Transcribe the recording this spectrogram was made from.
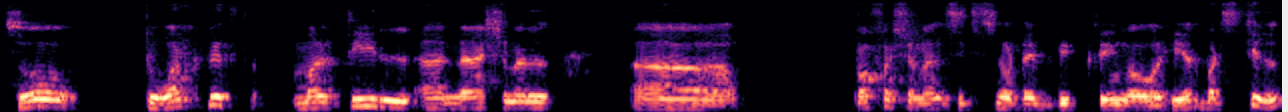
So to work with multinational uh, professionals, it's not a big thing over here, but still,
